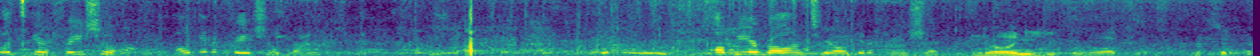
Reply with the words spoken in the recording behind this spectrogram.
Let's get a facial. I'll get a facial done. I'll be your volunteer. I'll get a facial. No, I need you for the option.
